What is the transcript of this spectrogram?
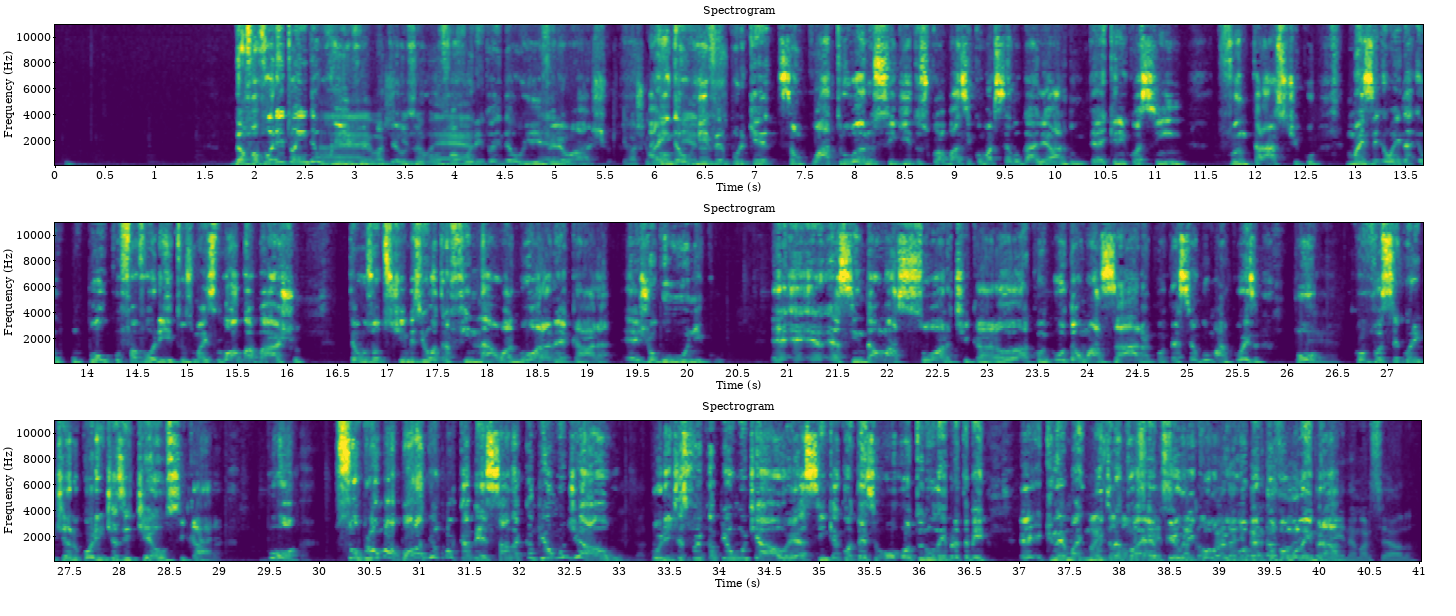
Não, o favorito ainda é o ah, River, Matheus. O, é... favorito ainda é o River, é. eu acho. Eu acho ainda Palmeiras... é o River porque são quatro anos seguidos com a base com Marcelo Galhardo, um técnico assim fantástico. Mas eu ainda eu, um pouco favoritos, mas logo abaixo tem os outros times e outra final agora, né, cara? É jogo único. É, é, é assim, dá uma sorte, cara, ou, ou, dá um azar, acontece alguma coisa. Pô, é. você corintiano, Corinthians e Chelsea, cara. Pô, sobrou uma bola, deu uma cabeçada, campeão mundial. Exatamente. Corinthians foi campeão mundial. É assim que acontece. Ou, ou tu não lembra também, é, que não é mais, muito da tua época. Eu, Nicolau e o Roberto vamos lembrar. Também, né, Marcelo?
